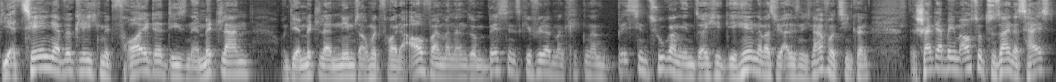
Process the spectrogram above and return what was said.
die erzählen ja wirklich mit Freude diesen Ermittlern und die Ermittler nehmen es auch mit Freude auf, weil man dann so ein bisschen das Gefühl hat, man kriegt dann ein bisschen Zugang in solche Gehirne, was wir alles nicht nachvollziehen können. Das scheint ja bei ihm auch so zu sein. Das heißt,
